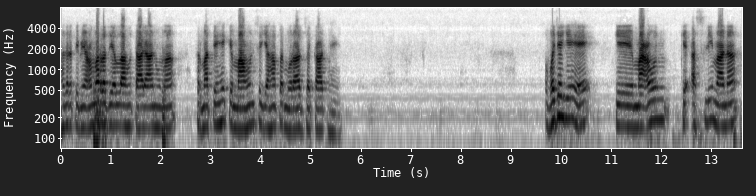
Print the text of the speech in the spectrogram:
حضرت ابن عمر رضی اللہ تعالیٰ عنہما فرماتے ہیں کہ معاون سے یہاں پر مراد زکوٰۃ ہے وجہ یہ ہے کہ معاون کے اصلی معنی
